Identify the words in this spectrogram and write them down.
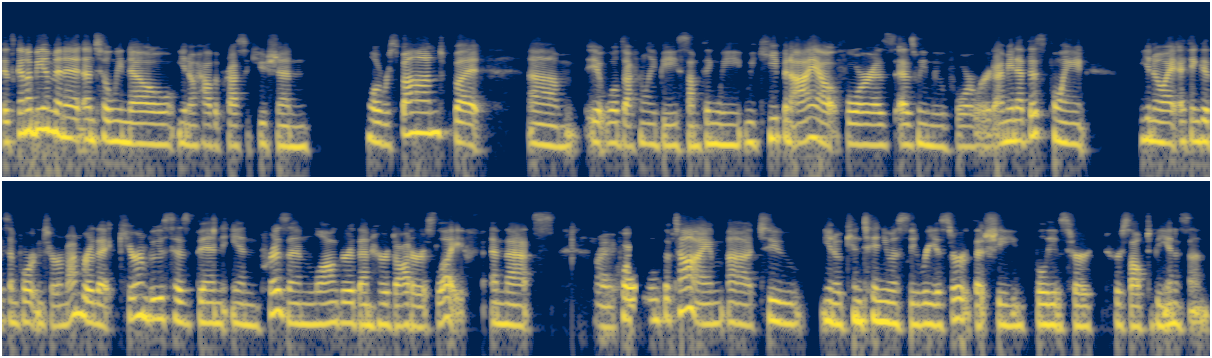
it's going to be a minute until we know you know how the prosecution will respond but um, it will definitely be something we we keep an eye out for as as we move forward i mean at this point you know I, I think it's important to remember that karen boes has been in prison longer than her daughter's life and that's right. quite a length of time uh, to you know continuously reassert that she believes her herself to be innocent.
